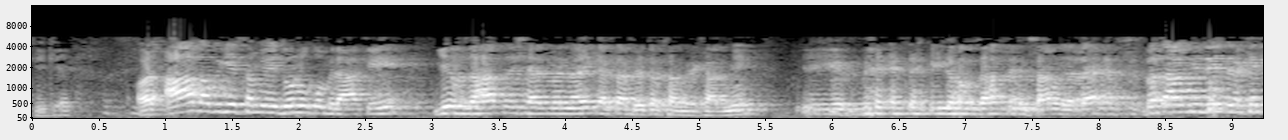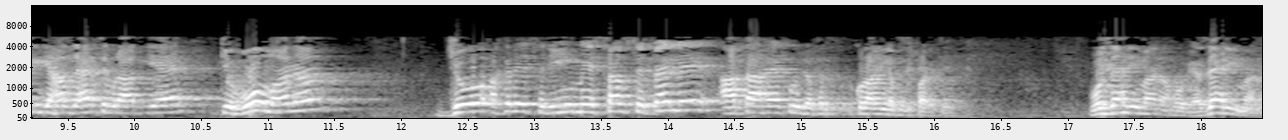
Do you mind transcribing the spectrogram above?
ٹھیک ہے؟ اور آپ اب یہ سمجھ دونوں کو ملا کے یہ وضاحت شاید میں نہیں کرتا بہتر تھا میرے خیال میں۔ وضاحت سے نقصان ہو جاتا ہے۔ بس آپ یہ ذہن رکھیں کہ یہاں ظاہر سے مراد یہ ہے کہ وہ معنی جو عقل سلیم میں سب سے پہلے آتا ہے، کوئی لفظ، قرآن لفظ پڑھ کے۔ وہ زہری معنی ہو گیا، زہری معنی۔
